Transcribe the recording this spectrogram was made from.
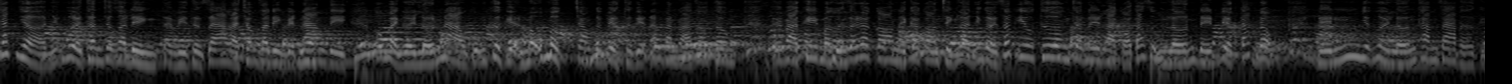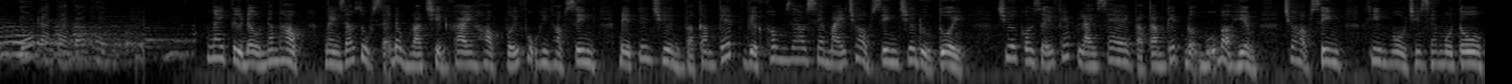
nhắc nhở những người thân trong gia đình. Tại vì thực ra là trong gia đình Việt Nam thì không phải người lớn nào cũng thực hiện mẫu mực trong cái việc thực hiện an văn hóa giao thông. Thế và khi mà hướng dẫn các con thì các con chính là những người rất yêu thương cho nên là có tác dụng lớn đến việc tác động đến đến những người lớn tham gia và thực hiện tốt an toàn giao thông. Ngay từ đầu năm học, ngành giáo dục sẽ đồng loạt triển khai học với phụ huynh học sinh để tuyên truyền và cam kết việc không giao xe máy cho học sinh chưa đủ tuổi, chưa có giấy phép lái xe và cam kết đội mũ bảo hiểm cho học sinh khi ngồi trên xe mô tô,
